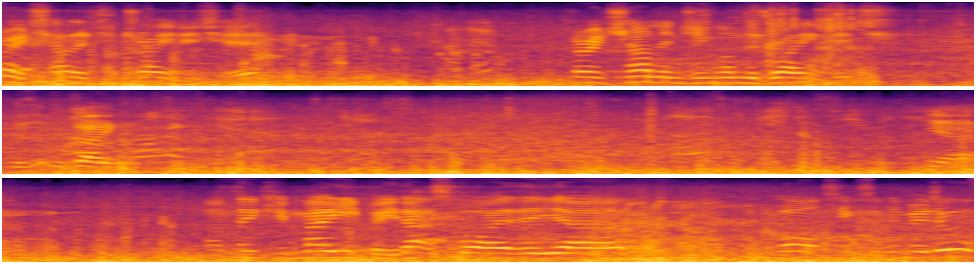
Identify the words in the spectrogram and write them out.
Very challenging drainage here. Very challenging on the drainage. We're going, Right, yeah, yeah. That was the main issue with it. yeah. I'm thinking maybe that's why the uh, planting's in the middle.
